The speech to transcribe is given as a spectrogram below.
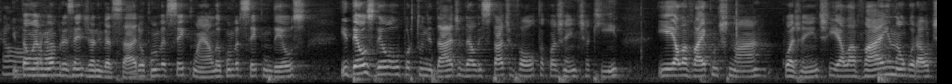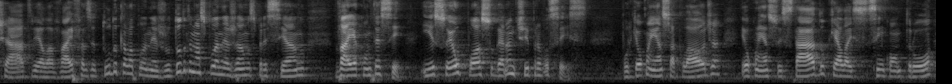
oh, então era o meu presente de aniversário. Eu conversei com ela, eu conversei com Deus. E Deus deu a oportunidade dela estar de volta com a gente aqui. E ela vai continuar com a gente, e ela vai inaugurar o teatro, e ela vai fazer tudo que ela planejou, tudo que nós planejamos para esse ano vai acontecer. Isso eu posso garantir para vocês. Porque eu conheço a Cláudia, eu conheço o estado que ela se encontrou.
